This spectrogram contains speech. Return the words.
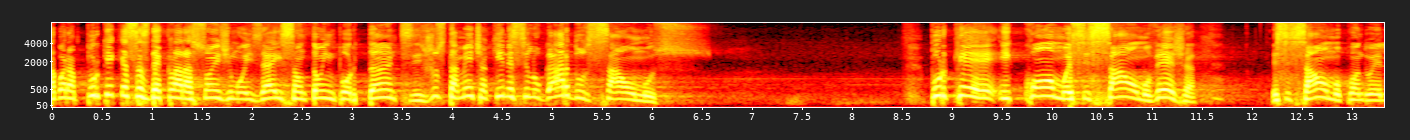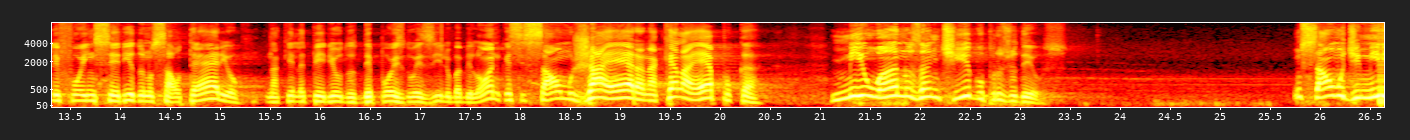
Agora, por que, que essas declarações de Moisés são tão importantes, e justamente aqui nesse lugar dos salmos? Por que e como esse salmo, veja, esse salmo, quando ele foi inserido no saltério, naquele período depois do exílio babilônico, esse salmo já era, naquela época, mil anos antigo para os judeus. Um salmo de mil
